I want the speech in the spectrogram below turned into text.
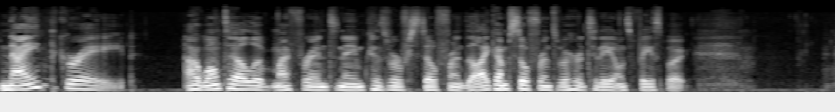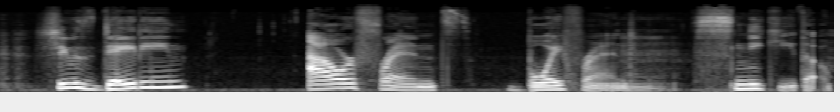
Ninth grade. I won't tell my friend's name because we're still friends. Like I'm still friends with her today on Facebook. She was dating our friend's boyfriend. Mm. Sneaky though.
